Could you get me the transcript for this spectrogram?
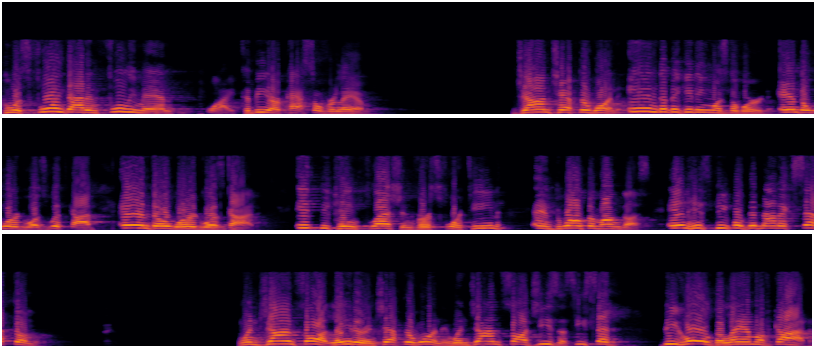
who was fully God and fully man. Why? To be our Passover lamb. John chapter 1. In the beginning was the Word, and the Word was with God, and the Word was God. It became flesh in verse 14 and dwelt among us, and his people did not accept him. When John saw it later in chapter 1, and when John saw Jesus, he said, Behold, the Lamb of God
